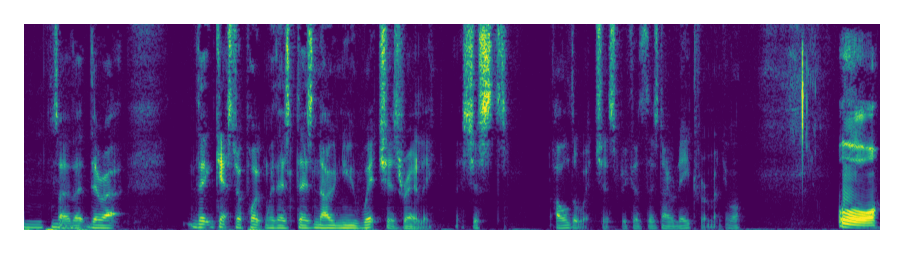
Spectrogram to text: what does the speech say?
Mhm. so that there are that gets to a point where there's there's no new witchers really. It's just older witchers because there's no need for them anymore. Or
